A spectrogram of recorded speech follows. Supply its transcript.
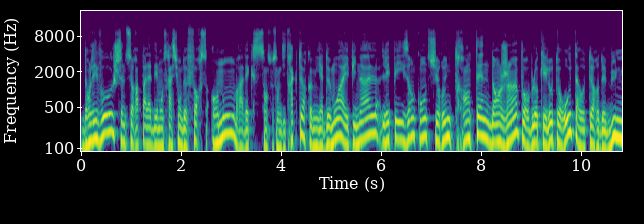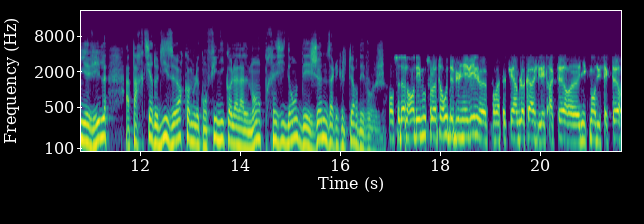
Dans les Vosges, ce ne sera pas la démonstration de force en nombre avec 170 tracteurs comme il y a deux mois à Épinal. Les paysans comptent sur une trentaine d'engins pour bloquer l'autoroute à hauteur de Bulgnéville à partir de 10 heures, comme le confie Nicolas Lallemand, président des jeunes agriculteurs des Vosges. On se donne rendez-vous sur l'autoroute de Bulgnéville pour effectuer un blocage. Les tracteurs euh, uniquement du secteur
